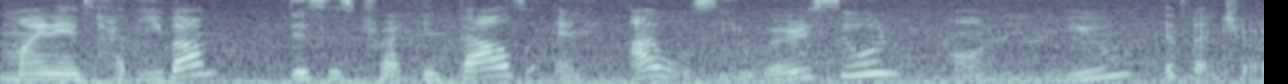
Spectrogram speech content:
My name is Habiba, this is Trekking Pals, and I will see you very soon on a new adventure.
